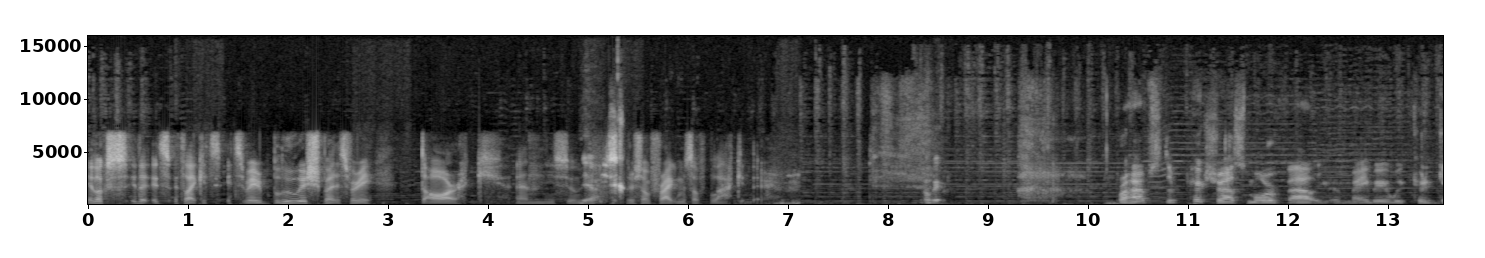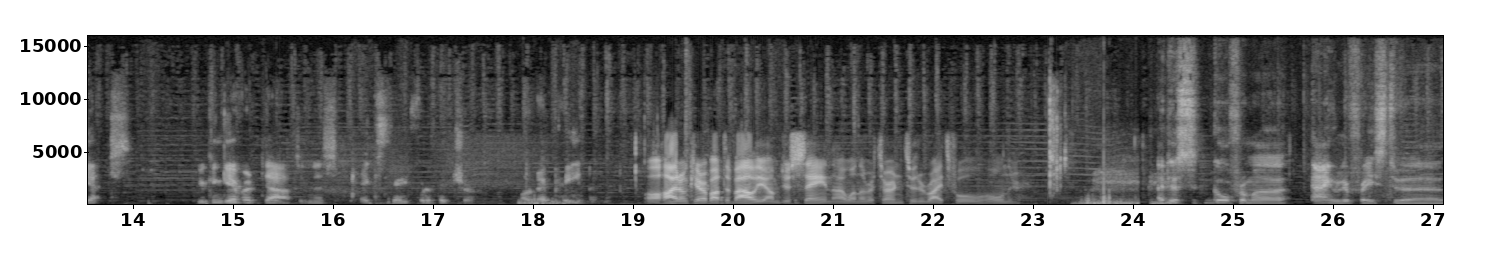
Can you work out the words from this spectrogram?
it looks it, it's it's like it's it's very bluish, but it's very dark, and you see Yeah. there's some fragments of black in there. Okay. Perhaps the picture has more value. Maybe we could get. You can give her that in this exchange for the picture or the painting. Oh, I don't care about the value. I'm just saying I want to return it to the rightful owner. I just go from a angry face to a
